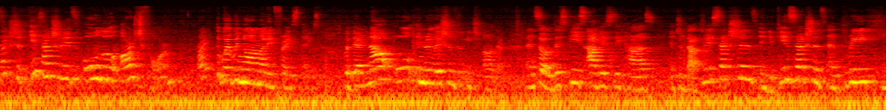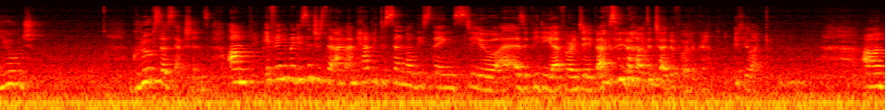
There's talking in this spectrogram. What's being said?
section is actually its own little arch form, right? The way we normally phrase things. But they're now all in relation to each other. And so this piece obviously has introductory sections, in between sections, and three huge groups of sections. Um, if anybody's interested, I'm, I'm, happy to send all these things to you uh, as a PDF or a JPEG, so you don't have to try to photograph, if you like. Um,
